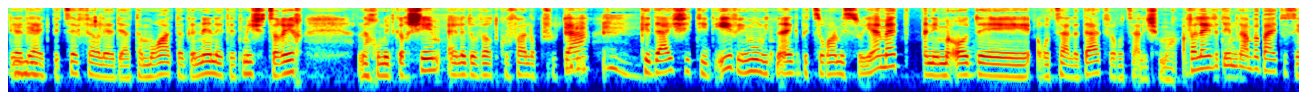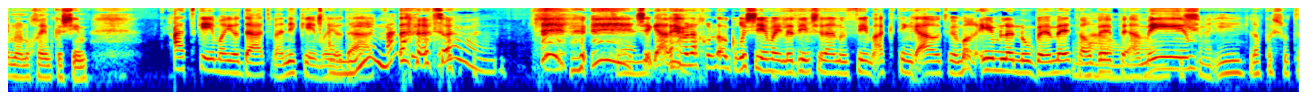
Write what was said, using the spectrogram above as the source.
לידע את בית ספר, לידע את המורה, את הגננת, את מי שצריך. אנחנו מתגרשים, הילד עובר תקופה לא פשוטה, כדאי שתדעי, ואם הוא מתנהג בצורה מסוימת, אני מאוד אה, רוצה לדעת ורוצה לשמוע. אבל הילדים גם בבית עושים לנו חיים קשים. את כאמא יודעת ואני כאמא יודעת. אני? מה פתאום? כן. שגם אם אנחנו לא גרושים הילדים שלנו עושים acting out ומראים לנו באמת הרבה וואו, וואו, פעמים תשמעי, לא פשוט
